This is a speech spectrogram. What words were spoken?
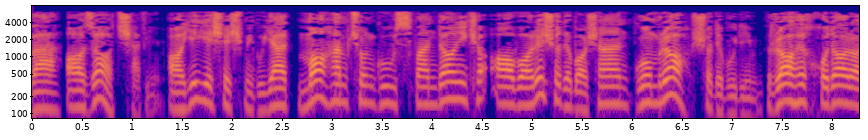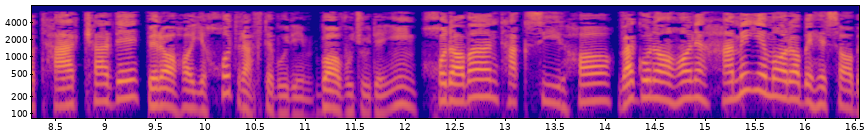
و آزاد شویم. آیه شش می‌گوید ما همچون گوسفندانی که آواره شده باشند گمراه شده بودیم. راه خدا را ترک کرده به راه های خود رفته بودیم. با وجود این خداوند تقصیرها و گناهان همه ما را به حساب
